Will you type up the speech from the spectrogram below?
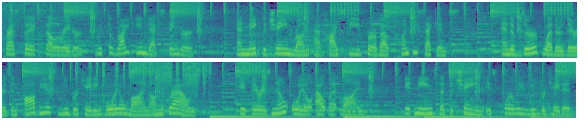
Press the accelerator with the right index finger and make the chain run at high speed for about 20 seconds. And observe whether there is an obvious lubricating oil line on the ground. If there is no oil outlet line, it means that the chain is poorly lubricated.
